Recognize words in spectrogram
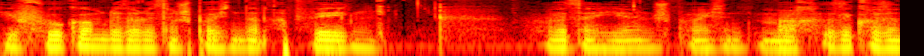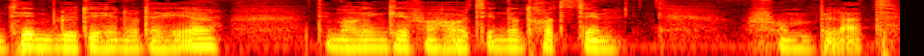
die vorkommen, der soll das entsprechend dann abwägen, was er hier entsprechend macht. Also Chrysanthemenblüte hin oder her, die Marienkäfer haut sie dann trotzdem vom Blatt.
